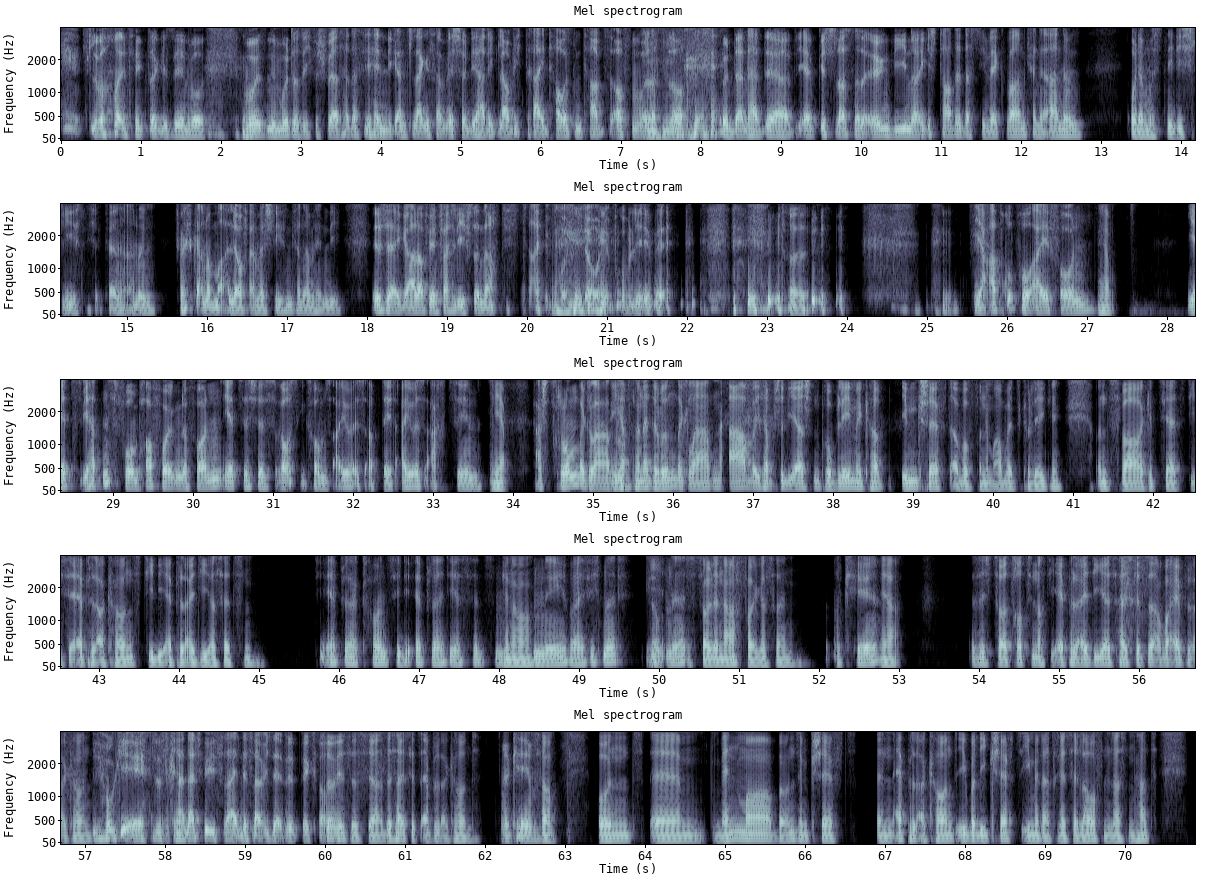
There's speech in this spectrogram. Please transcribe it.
Ich glaube auch mal einen TikTok gesehen, wo, wo es eine Mutter sich beschwert hat, dass ihr Handy ganz langsam ist und die hatte, glaube ich, 3000 Tabs offen oder Mhm. so. Und dann hat er die App geschlossen oder irgendwie neu gestartet, dass die weg waren, keine Ahnung. Oder mussten die die schließen? Ich habe keine Ahnung. Ich weiß gar nicht, ob man alle auf einmal schließen kann am Handy. Ist ja egal, auf jeden Fall lief danach das iPhone wieder ohne Probleme. Toll. Ja, apropos iPhone. Ja. Jetzt, wir hatten es vor ein paar Folgen davon. Jetzt ist es rausgekommen, das iOS-Update, iOS 18. Ja. Hast du runtergeladen? Ich habe es noch nicht runtergeladen, aber ich habe schon die ersten Probleme gehabt im Geschäft, aber von einem Arbeitskollege. Und zwar gibt es ja jetzt diese Apple-Accounts, die die Apple-ID ersetzen. Die Apple-Accounts, die die Apple-ID ersetzen. Genau. Nee, weiß ich nicht. Glaub nicht. Das soll der Nachfolger sein. Okay. Ja. Es ist zwar trotzdem noch die Apple-ID, es heißt jetzt aber Apple-Account. Okay, das kann natürlich sein, das habe ich nicht mitbekommen. So ist es, ja. Das heißt jetzt Apple-Account. Okay. So. Und ähm, wenn man bei uns im Geschäft einen Apple-Account über die Geschäfts-E-Mail-Adresse laufen lassen hat,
